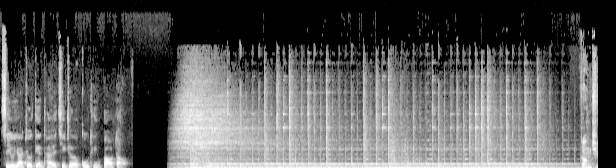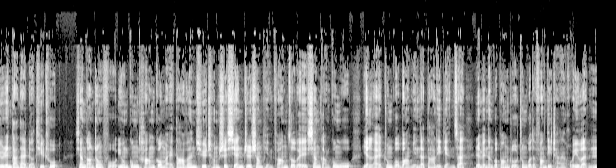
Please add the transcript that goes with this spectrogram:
自由亚洲电台记者古婷报道。港区人大代表提出，香港政府用公帑购买大湾区城市闲置商品房作为香港公屋，引来中国网民的大力点赞，认为能够帮助中国的房地产回稳。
